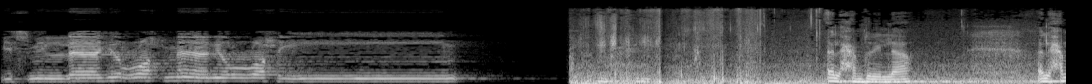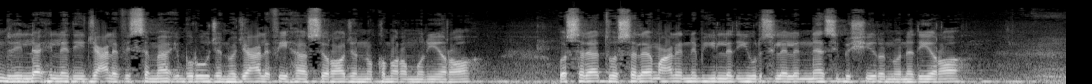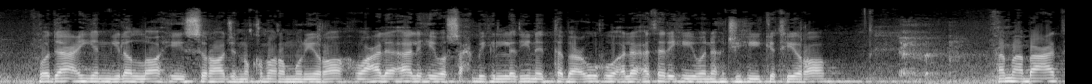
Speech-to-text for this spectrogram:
بسم الله الرحمن الرحيم. الحمد لله. الحمد لله الذي جعل في السماء بروجا وجعل فيها سراجا وقمرا منيرا. والصلاة والسلام على النبي الذي يرسل للناس بشيرا ونذيرا. وداعيا إلى الله سراجا وقمرا منيرا وعلى آله وصحبه الذين اتبعوه على أثره ونهجه كثيرا. أما بعد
